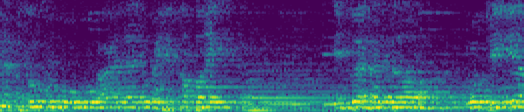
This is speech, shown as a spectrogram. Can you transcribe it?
فاكتبوا. على لوح قبري. إن هذا mutia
